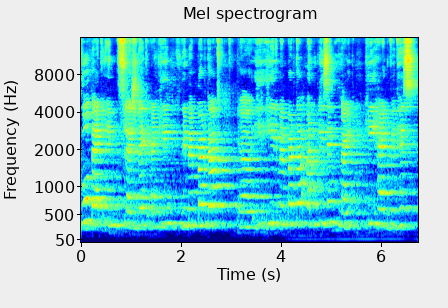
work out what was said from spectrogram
go back in flashback and he remembered the uh, he, he remembered the unpleasant night he had with his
